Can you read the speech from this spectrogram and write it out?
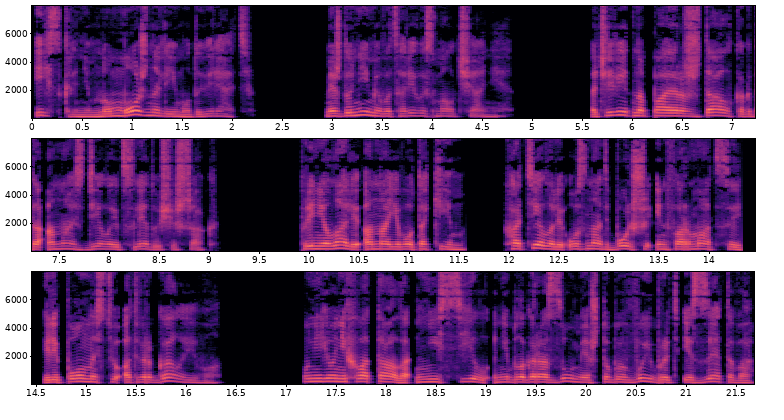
искренним, но можно ли ему доверять? Между ними воцарилось молчание. Очевидно, Пайер ждал, когда она сделает следующий шаг. Приняла ли она его таким? Хотела ли узнать больше информации или полностью отвергала его? У нее не хватало ни сил, ни благоразумия, чтобы выбрать из этого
